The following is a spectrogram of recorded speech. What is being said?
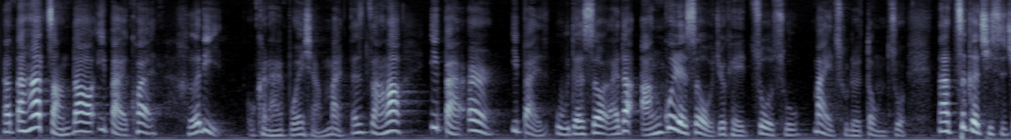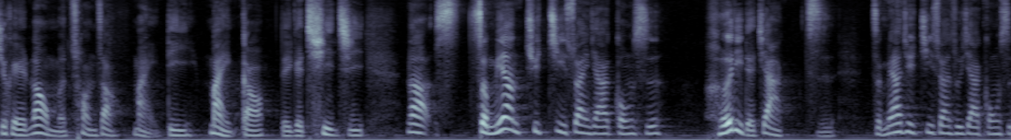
那当它涨到一百块合理，我可能还不会想卖。但是涨到一百二、一百五的时候，来到昂贵的时候，我就可以做出卖出的动作。那这个其实就可以让我们创造买低卖高的一个契机。那怎么样去计算一家公司合理的价值？怎么样去计算出一家公司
